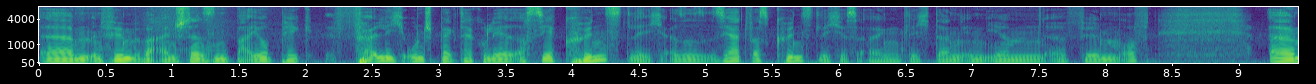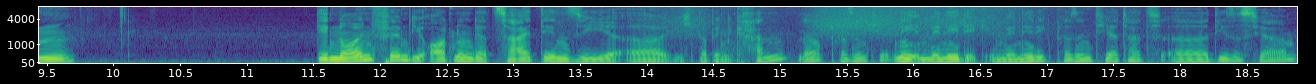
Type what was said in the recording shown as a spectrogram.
ähm, ein Film über Einstein ist ein Biopic, völlig unspektakulär, auch sehr künstlich. Also sie hat was Künstliches eigentlich dann in ihren äh, Filmen oft. Ähm, den neuen Film Die Ordnung der Zeit, den sie, äh, ich glaube, in Cannes ne, präsentiert, nee, in Venedig, in Venedig präsentiert hat äh, dieses Jahr.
